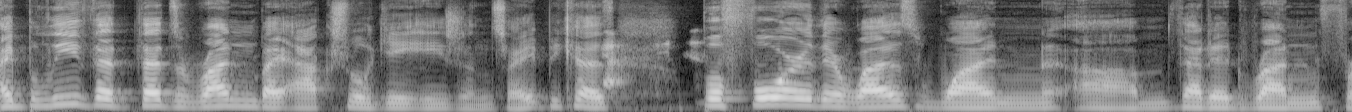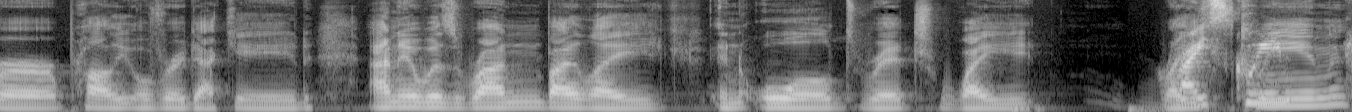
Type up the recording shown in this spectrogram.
I believe that that's run by actual gay Asians, right? Because Yeah. before there was one um, that had run for probably over a decade, and it was run by like an old, rich, white rice, Rice queen. queen?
